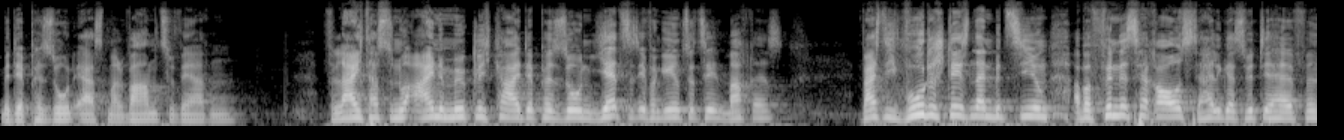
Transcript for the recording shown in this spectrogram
mit der Person erstmal warm zu werden. Vielleicht hast du nur eine Möglichkeit, der Person jetzt das Evangelium zu erzählen. Mach es. Ich weiß nicht, wo du stehst in deiner Beziehung, aber finde es heraus. Der Heilige Geist wird dir helfen.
